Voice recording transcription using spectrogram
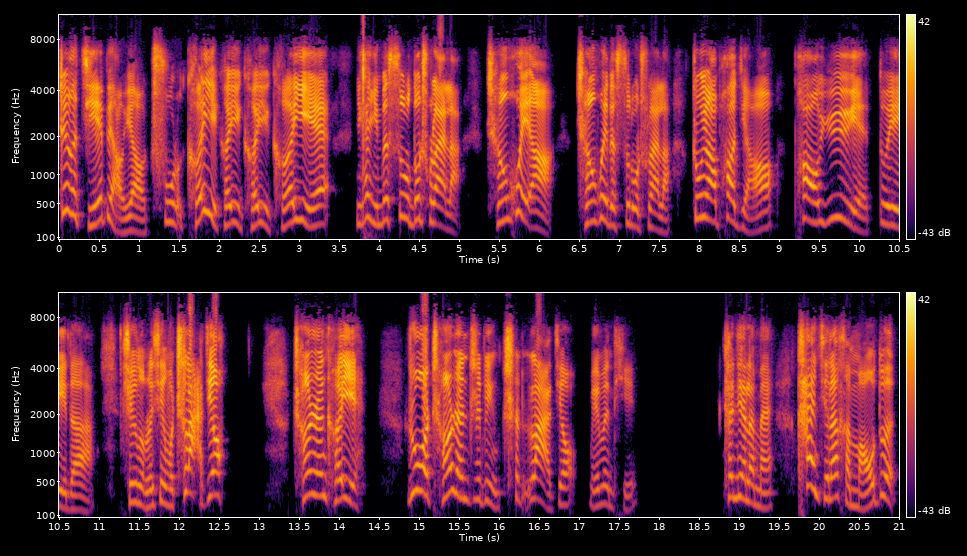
这个解表药出了，可以，可以，可以，可以。你看你们的思路都出来了，陈慧啊，陈慧的思路出来了，中药泡脚、泡浴，对的。行走的幸福吃辣椒，成人可以。如果成人治病吃辣椒没问题，看见了没？看起来很矛盾，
